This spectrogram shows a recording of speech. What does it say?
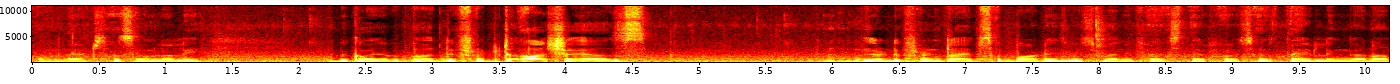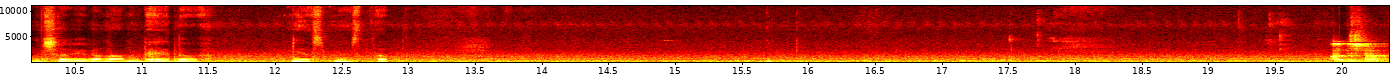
from that. So similarly, because of the different ashayas, there are different types of bodies which manifest. Therefore, it says Tairlinganam Shariranam Bhedo. Yes, that. Acha.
